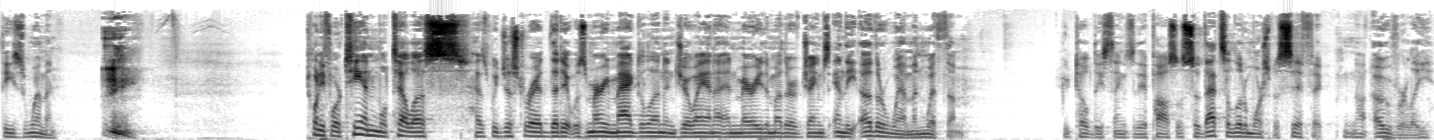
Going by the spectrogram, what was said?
these women. 2410 will tell us, as we just read, that it was Mary Magdalene and Joanna and Mary, the mother of James, and the other women with them who told these things to the apostles. So that's a little more specific, not overly.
